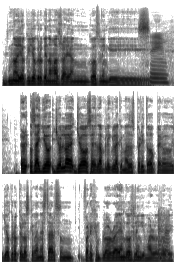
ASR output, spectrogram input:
No, yo, yo creo que nada más Ryan Gosling y. Sí. Eh, O sea, yo, yo la, yo, o sea, es la película que más espero y todo, pero yo creo que los que van a estar son, por ejemplo, Ryan Gosling y Margot. Robbie.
